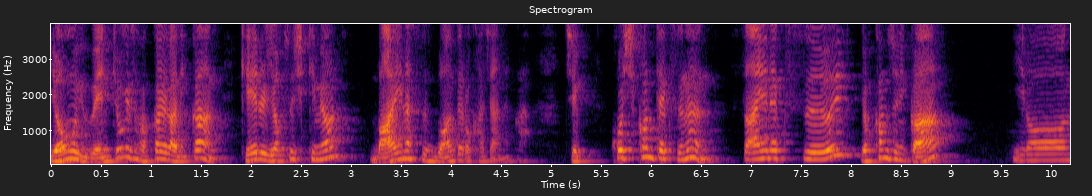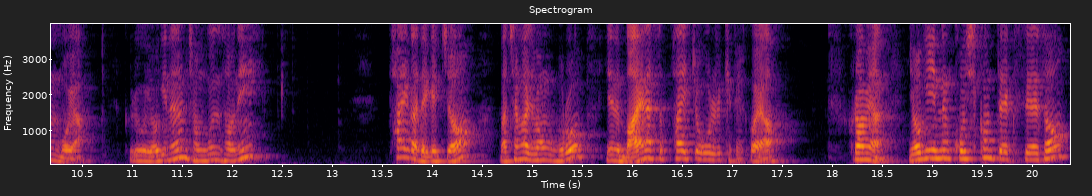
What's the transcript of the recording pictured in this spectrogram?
0의 왼쪽에서 가까이 가니까 걔를 역수시키면 마이너스 무한대로 가지 않을까. 즉 x는 sin x의 역함수니까 이런 모양. 그리고 여기는 정근선이 파이가 되겠죠? 마찬가지 방법으로 얘는 마이너스 파이 쪽으로 이렇게 될 거야. 그러면 여기 있는 코시컨트 x에서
